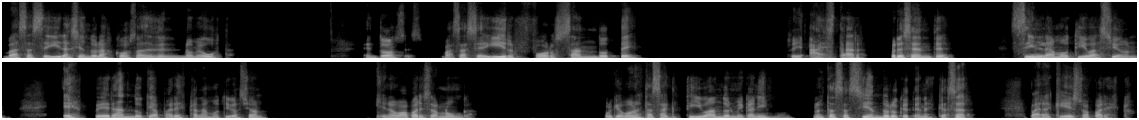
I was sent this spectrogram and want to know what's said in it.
vas a seguir haciendo las cosas desde el no me gusta. Entonces, vas a seguir forzándote a estar presente sin la motivación, esperando que aparezca la motivación, que no va a aparecer nunca. Porque vos no estás activando el mecanismo, no estás haciendo lo que tenés que hacer para que eso aparezca.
